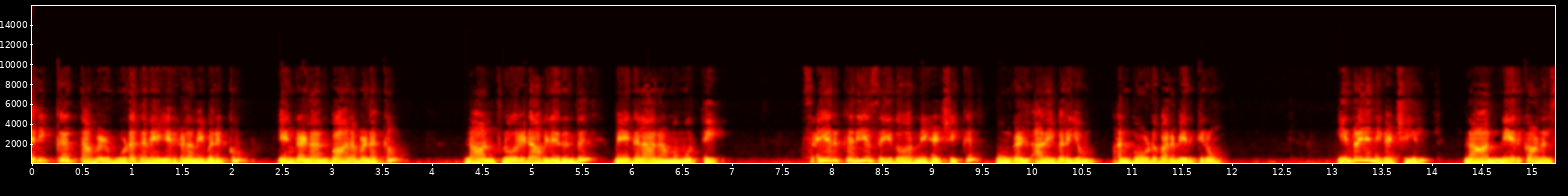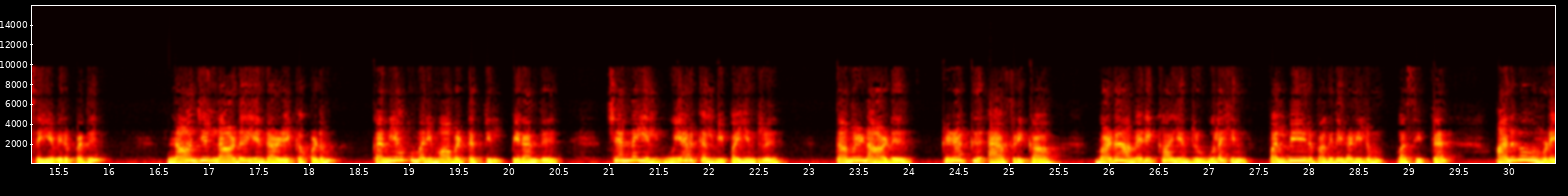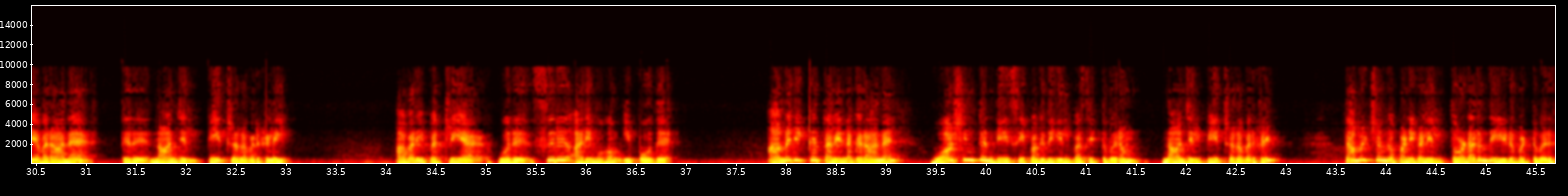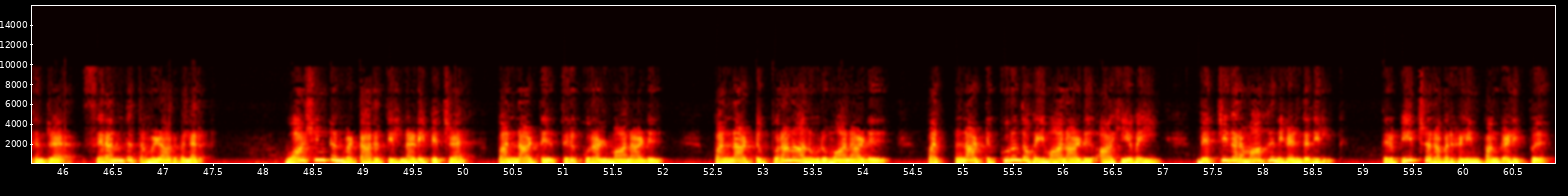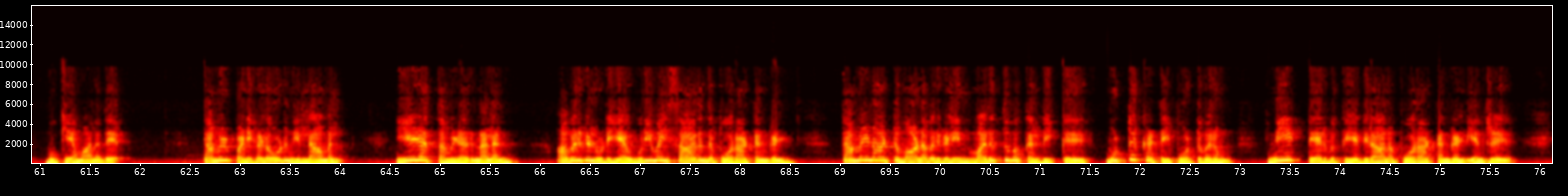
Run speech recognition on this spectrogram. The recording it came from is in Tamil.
அமெரிக்க தமிழ் ஊடக நேயர்கள் அனைவருக்கும் எங்கள் அன்பான வணக்கம். நான் புளோரிடாவில் இருந்து மேகலா ராமமூர்த்தி. செயற்கரிய செய்தோர் நிகழ்ச்சிக்கு உங்கள் அனைவரையும் அன்போடு வரவேற்கிறோம். இன்றைய நிகழ்ச்சியில் நான் நேர்காணல் செய்யவிருப்பது நாஞ்சில் நாடு என்று அழைக்கப்படும் கன்னியாகுமரி மாவட்டத்தில் பிறந்து சென்னையில் உயர்கல்வி பயின்று தமிழ்நாடு கிழக்கு ஆப்பிரிக்கா வட அமெரிக்கா என்று உலகின் பல்வேறு பகுதிகளிலும் வசித்த அனுபவமுடையவரான திரு நாஞ்சில் பீற்றர் அவர்களை. அவரை பற்றிய ஒரு சிறு அறிமுகம் இப்போது. அமெரிக்க தலைநகரான வாஷிங்டன் டிசி பகுதியில் வசித்து வரும் நாஞ்சில் பீற்றர் அவர்கள் தமிழ்ச்சங்க பணிகளில் தொடர்ந்து ஈடுபட்டு வருகின்ற சிறந்த தமிழ் ஆர்வலர். வாஷிங்டன் வட்டாரத்தில் நடைபெற்ற பன்னாட்டு திருக்குறள் மாநாடு பன்னாட்டு புறநானூறு மாநாடு பன்னாட்டு குறுந்தொகை மாநாடு ஆகியவை வெற்றிகரமாக நிகழ்ந்ததில் திரு பீற்றர் அவர்களின் பங்களிப்பு முக்கியமானது. தமிழ் பணிகளோடு நில்லாமல் ஈழத்தமிழர் நலன் அவர்களுடைய உரிமை சார்ந்த போராட்டங்கள் தமிழ்நாட்டு மாணவர்களின் மருத்துவ கல்விக்கு முட்டுக்கட்டை போட்டு வரும் நீட் தேர்வுக்கு எதிரான போராட்டங்கள் என்று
